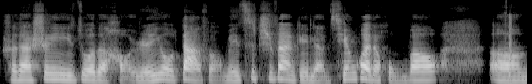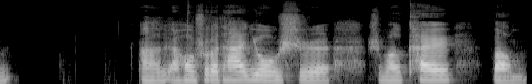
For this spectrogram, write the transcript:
说他生意做得好，人又大方，每次吃饭给两千块的红包，嗯，嗯，然后说他又是什么开网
